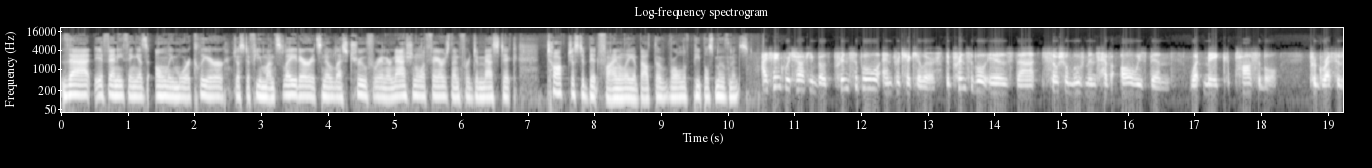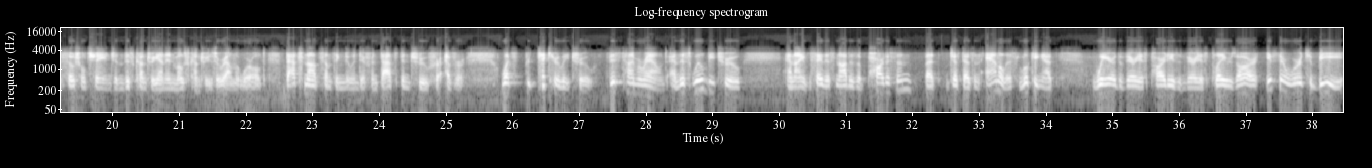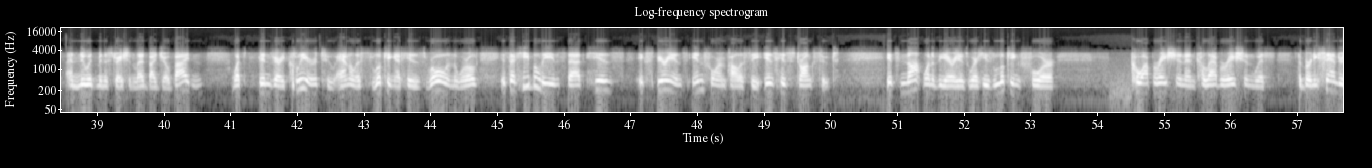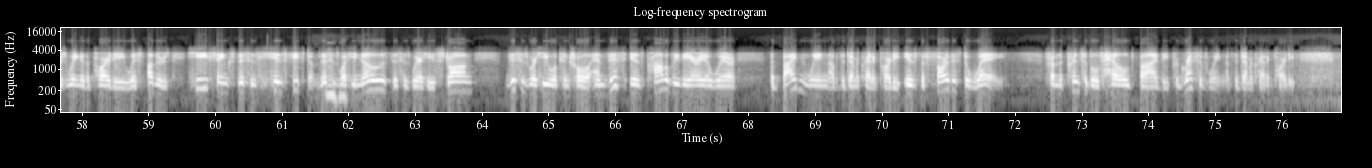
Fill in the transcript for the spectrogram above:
That, if anything, is only more clear just a few months later. It's no less true for international affairs than for domestic. Talk just a bit finally about the role of people's movements. I think we're talking both principle and particular. The principle is that social movements have always been what make possible progressive social change in this country and in most countries around the world. That's not something new and different. That's been true forever. What's particularly true this time around, and this will be true and I say this not as a partisan, but just as an analyst looking at where the various parties and various players are, if there were to be a new administration led by Joe Biden, what's been very clear to analysts looking at his role in the world is that he believes that his experience in foreign policy is his strong suit. It's not one of the areas where he's looking for cooperation and collaboration with the Bernie Sanders wing of the party, with others. He thinks this is his fiefdom. This mm-hmm. is what he knows. This is where he is strong. This is where he will control. And this is probably the area where the Biden wing of the Democratic Party is the farthest away from the principles held by the progressive wing of the Democratic Party.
